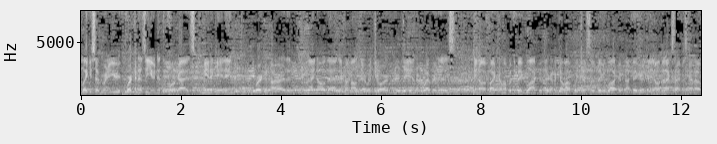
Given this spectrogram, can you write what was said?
like you said, when you're working as a unit, the four guys communicating, working hard, and I know that if I'm out there with Jordan or Dan or whoever it is, you know, if I come up with a big block, that they're going to come up with just as big a block, if not bigger. You know, the next time is kind of,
